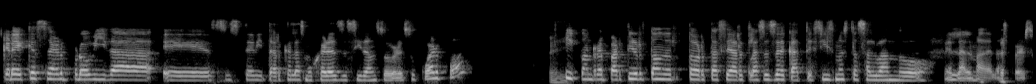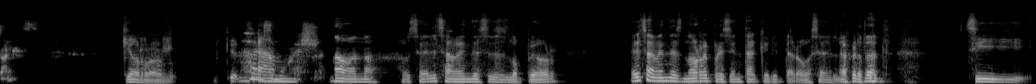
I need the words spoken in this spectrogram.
cree que ser pro vida es este, evitar que las mujeres decidan sobre su cuerpo. Y con repartir tortas y dar clases de catecismo está salvando el alma de las personas. Qué horror. No, no. O sea, Elsa Méndez es lo peor. Elsa Méndez no representa a Querétaro. O sea, la verdad, sí,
